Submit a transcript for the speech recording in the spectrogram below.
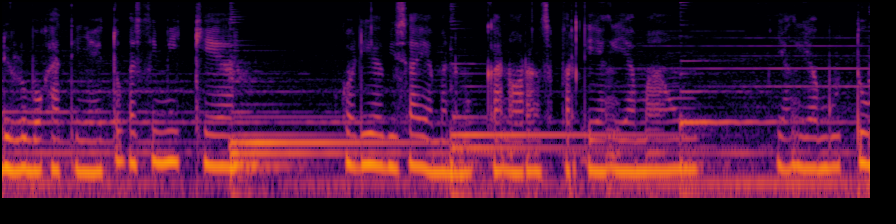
di lubuk hatinya itu pasti mikir Kok dia bisa ya menemukan orang seperti yang ia mau, yang ia butuh?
